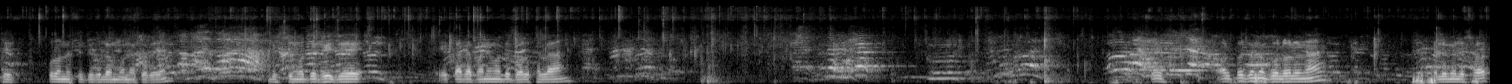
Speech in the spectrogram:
সে পুরনো স্মৃতিগুলো মনে করে। বৃষ্টির মধ্যে ভিজে, এই কাদা পানির মধ্যে বল খেলা অল্প জন্য গোল হলো না। এলোমেলো শট।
